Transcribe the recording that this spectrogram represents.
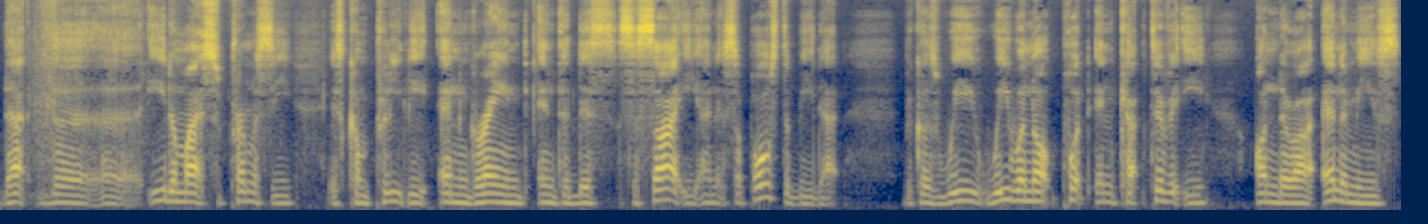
that the uh, Edomite supremacy is completely ingrained into this society, and it's supposed to be that because we we were not put in captivity under our enemies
